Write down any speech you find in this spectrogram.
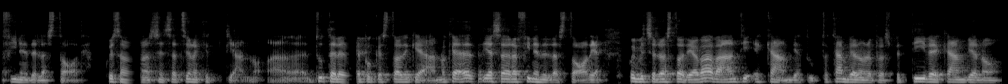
fine della storia. Questa è una sensazione che tutti hanno, uh, tutte le epoche storiche hanno, che è di essere alla fine della storia. Poi invece la storia va avanti e cambia tutto, cambiano le prospettive, cambiano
